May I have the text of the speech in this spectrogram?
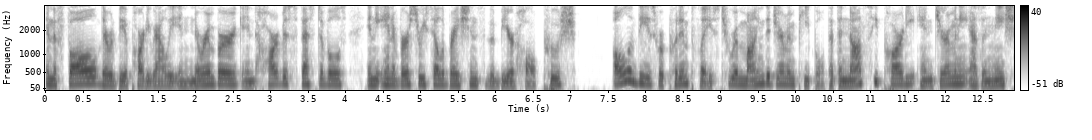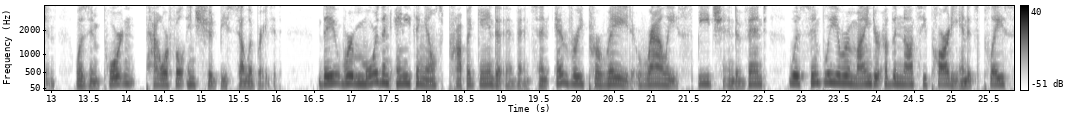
in the fall, there would be a party rally in Nuremberg and harvest festivals and the anniversary celebrations of the beer hall Putsch. All of these were put in place to remind the German people that the Nazi Party and Germany as a nation was important, powerful, and should be celebrated. They were more than anything else propaganda events, and every parade, rally, speech, and event was simply a reminder of the Nazi Party and its place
